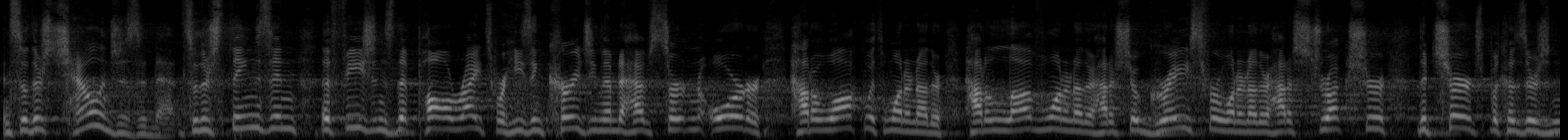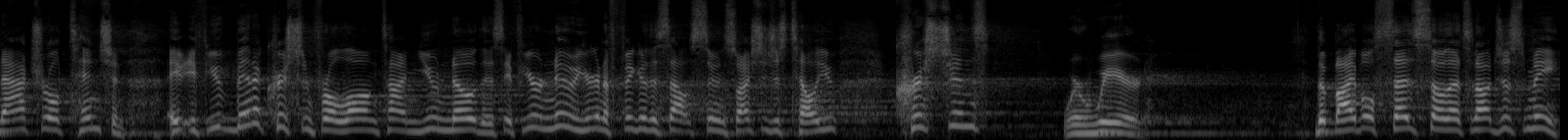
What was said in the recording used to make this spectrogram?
And so there's challenges in that. So there's things in Ephesians that Paul writes where he's encouraging them to have certain order, how to walk with one another, how to love one another, how to show grace for one another, how to structure the church because there's natural tension. If you've been a Christian for a long time, you know this. If you're new, you're going to figure this out soon. So I should just tell you Christians, we're weird. The Bible says so, that's not just me.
